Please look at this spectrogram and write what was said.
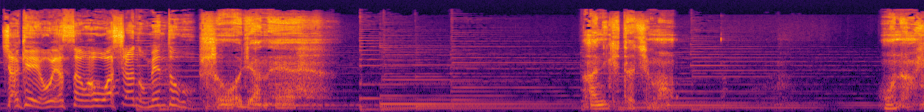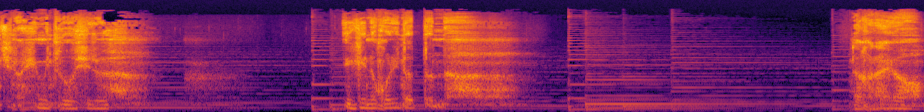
じゃけえおやっさんはわしらの面倒を。そうじゃねえ。兄貴たちも尾道の秘密を知る。生き残りだったんだ。だからよ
